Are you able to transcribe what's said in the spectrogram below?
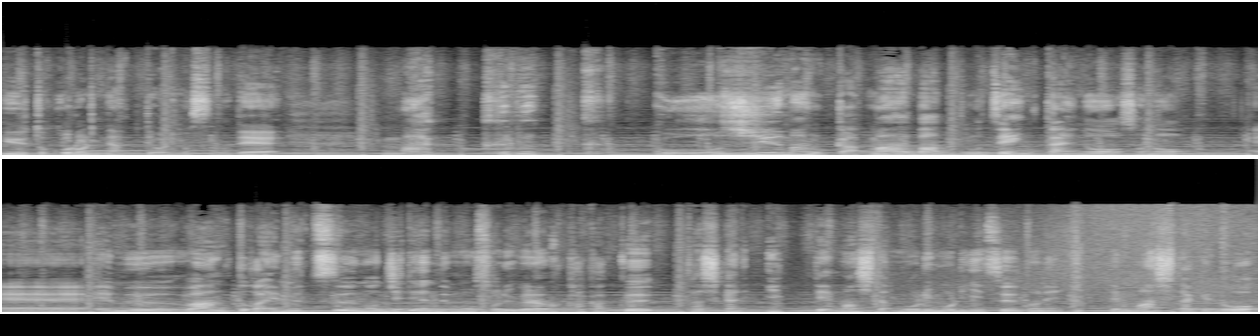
いうところになっておりますので MacBook50 万か。まあまあでも前回のそのえー、M1 とか M2 の時点でもうそれぐらいの価格確かに言ってました。モリモリにするとね言ってましたけど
